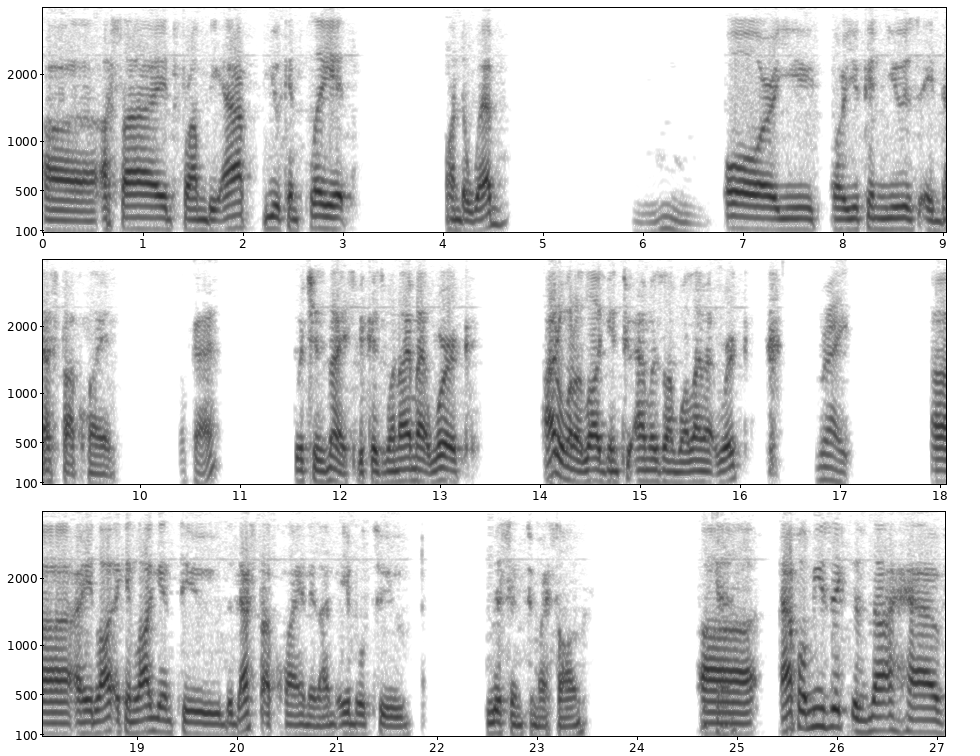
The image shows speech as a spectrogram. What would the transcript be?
uh, aside from the app, you can play it on the web, Mm, or you or you can use a desktop client, okay. which is nice because when I'm at work, I don't want to log into Amazon while I'm at work. Right. Uh, I, log, I can log into the desktop client and I'm able to listen to my songs. Uh, Apple Music does not have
